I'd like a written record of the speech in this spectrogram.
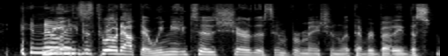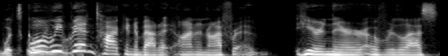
you know, we need to throw it out there. We need to share this information with everybody. This what's going well, we've on. been talking about it on and off here and there over the last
